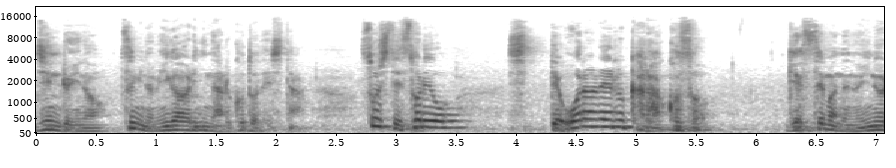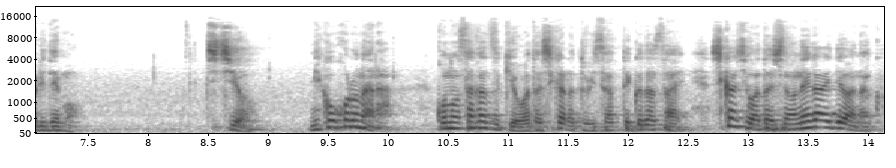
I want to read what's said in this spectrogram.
人類の罪の身代わりになることでした。そしてそれを知っておられるからこそゲッセマネの祈りでも「父よ御心ならこの杯を私から取り去ってください。しかし私の願いではなく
